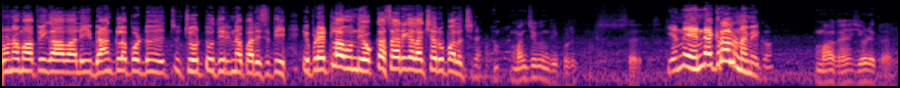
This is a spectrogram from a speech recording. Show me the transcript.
రుణమాఫీ కావాలి బ్యాంకుల పొట్టు చుట్టూ తిరిగిన పరిస్థితి ఇప్పుడు ఎట్లా ఉంది? ఒక్కసారిగా లక్ష రూపాయలు వచ్చినాయి. మంచిగా ఉంది ఇప్పుడు. సరే. ఎన్ని ఎన్ని ఎకరాలు ఉన్నాయి మీకు? మాకు? ఏడు ఎకరాలు.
